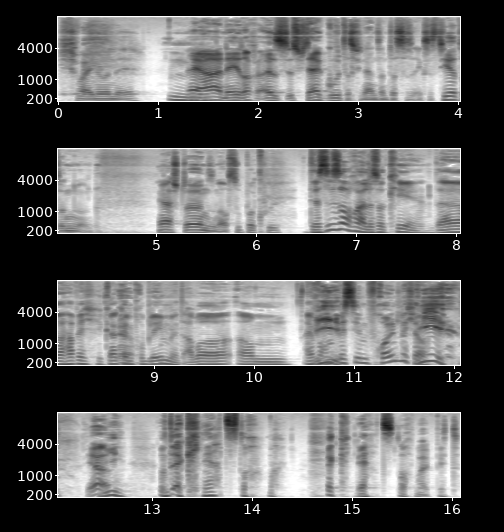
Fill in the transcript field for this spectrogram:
Schweinehunde, ey. Naja, nee, doch, also es ist sehr gut, das Finanzamt, dass das existiert und, und ja, Steuern sind auch super cool. Das ist auch alles okay. Da habe ich gar kein Ja. Problem mit. Aber ähm, einfach Wie? ein bisschen freundlicher. Wie? Ja. Wie? Und erklärt's doch mal. Erklärt's doch mal bitte.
